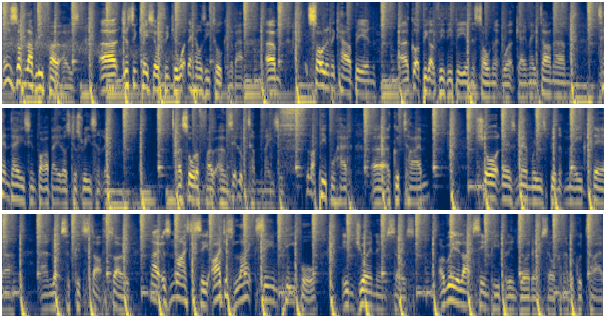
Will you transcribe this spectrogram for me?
These are some lovely photos. Uh, just in case you're thinking, what the hell is he talking about? Um, Soul in the Caribbean. Uh, got to big up VVB and the Soul Network game. They've done um, 10 days in Barbados just recently. I saw the photos. It looked amazing. Looked like people had uh, a good time. Sure, there's memories been made there and lots of good stuff. So, no, it was nice to see. I just like seeing people enjoying themselves. I really like seeing people enjoy themselves and have a good time.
